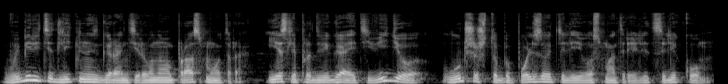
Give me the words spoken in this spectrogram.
Выберите длительность гарантированного просмотра. Если продвигаете видео, лучше, чтобы пользователи его смотрели целиком.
